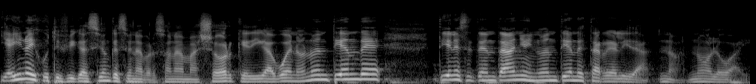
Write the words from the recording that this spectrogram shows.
Y ahí no hay justificación que sea una persona mayor que diga, bueno, no entiende, tiene 70 años y no entiende esta realidad. No, no lo hay.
